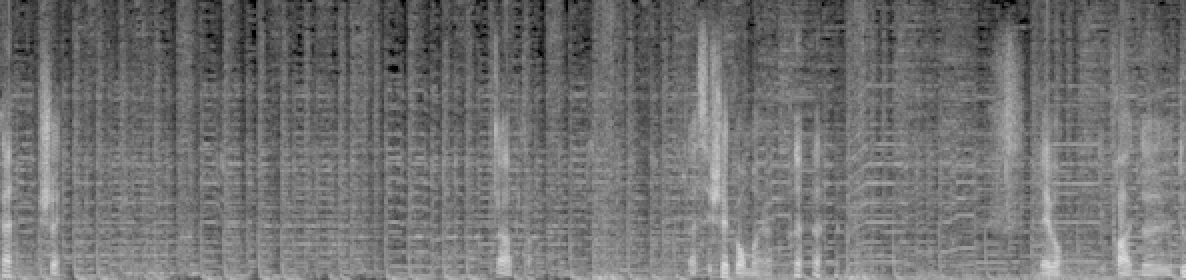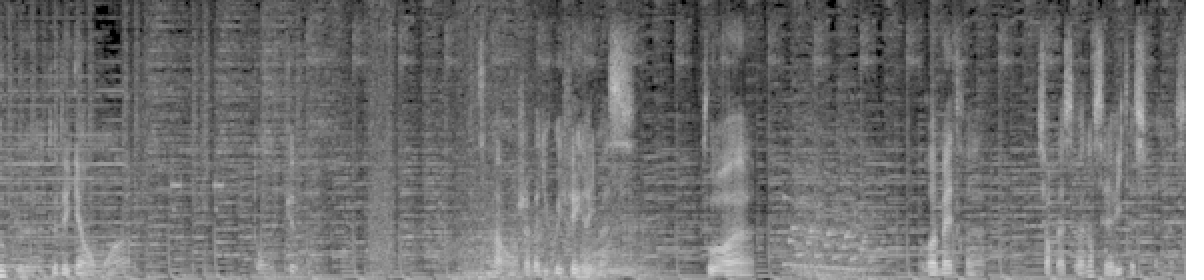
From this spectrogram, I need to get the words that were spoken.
Ah putain. Ah, c'est cher pour moi là. Mais bon, il fera une double de dégâts en moins. Donc, ça m'arrange. Ah bah du coup il fait grimace. Pour euh, remettre euh, sur place. Ah bah c'est la vitesse grimace.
